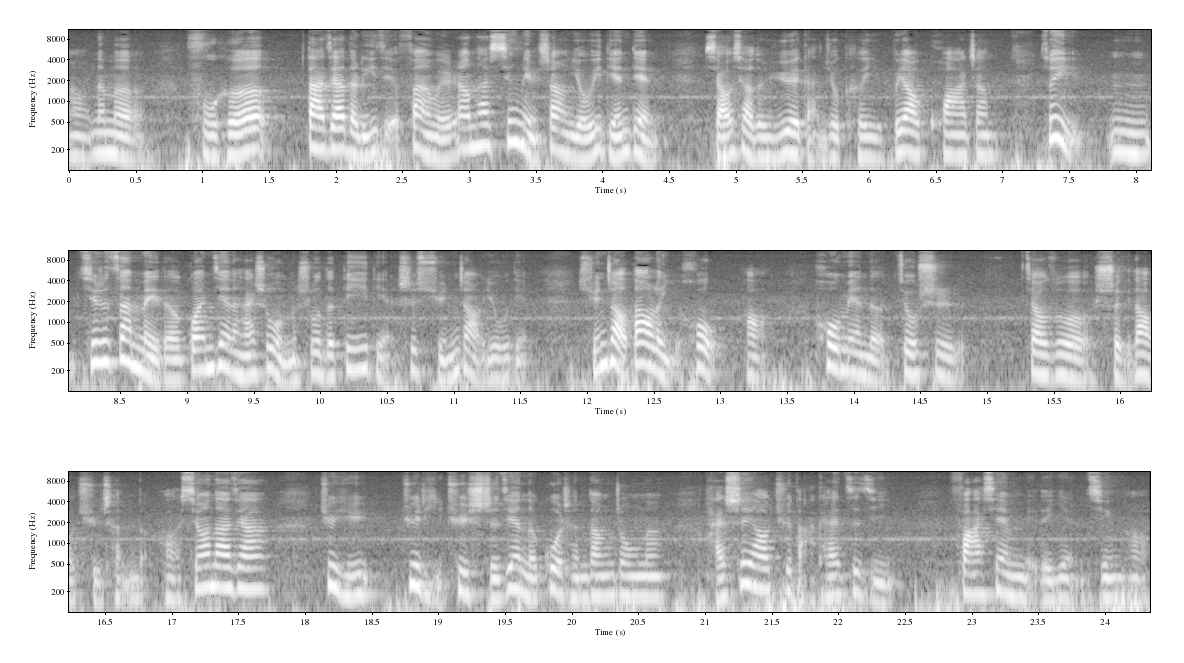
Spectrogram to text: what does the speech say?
啊，那么符合大家的理解范围，让他心理上有一点点小小的愉悦感就可以，不要夸张。所以，嗯，其实赞美的关键呢，还是我们说的第一点是寻找优点，寻找到了以后，哈，后面的就是。叫做水到渠成的啊，希望大家具体具体去实践的过程当中呢，还是要去打开自己发现美的眼睛哈。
